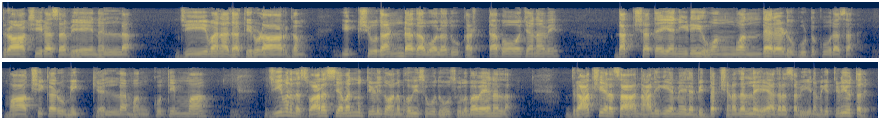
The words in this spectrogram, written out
ದ್ರಾಕ್ಷಿರಸವೇನೆಲ್ಲ ಜೀವನದ ತಿರುಳಾರ್ಗಂ ಇಕ್ಷುದಂಡದ ಒಲದು ಕಷ್ಟ ಭೋಜನವೇ ದಕ್ಷತೆಯ ನಿಡಿಯುವಂಗೊಂದೆರಡು ಗುಟುಕುರಸ ಮಾಕ್ಷಿಕರು ಮಿಕ್ಕೆಲ್ಲ ಮಂಕುತಿಮ್ಮ. ಜೀವನದ ಸ್ವಾರಸ್ಯವನ್ನು ತಿಳಿದು ಅನುಭವಿಸುವುದು ಸುಲಭವೇನಲ್ಲ. ದ್ರಾಕ್ಷಿಯ ರಸ ನಾಲಿಗೆಯ ಮೇಲೆ ಬಿದ್ದ ಕ್ಷಣದಲ್ಲೇ ಅದರ ಸವಿ ನಮಗೆ ತಿಳಿಯುತ್ತದೆ.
